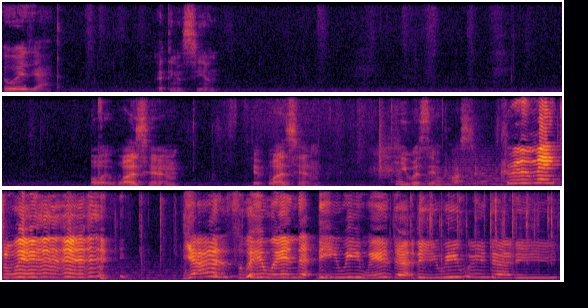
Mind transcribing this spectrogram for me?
Who is that? I think it's Cian. Oh, it was him. It was him. He was the imposter. Crewmates win! Yes, we win, Daddy! We win, Daddy! We win, Daddy!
